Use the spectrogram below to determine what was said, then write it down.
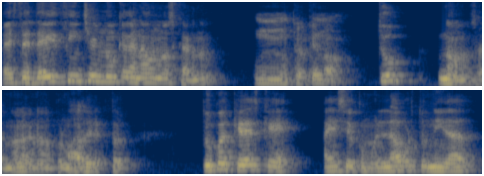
Este, David Fincher nunca ha ganado un Oscar, ¿no? Mm, creo que no. Tú. No, o sea, no lo ha ganado por mejor Ah. director. ¿Tú cuál crees que haya sido como la oportunidad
